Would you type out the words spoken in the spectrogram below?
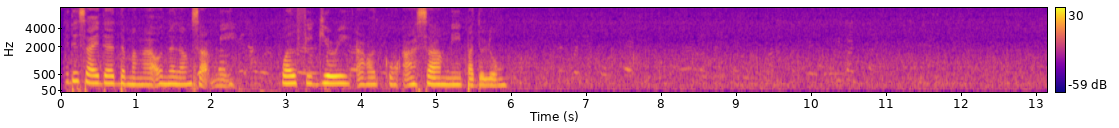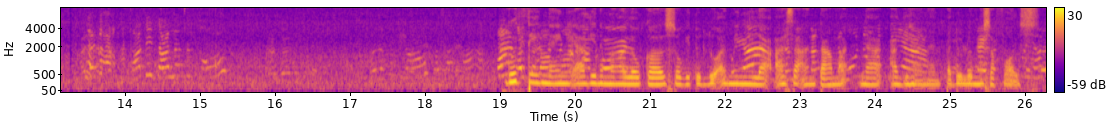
We decided na mga na lang sa mi while figuring out kung asa mi padulong. Good thing na iniagi ng mga locals so gitudluan mi nila asa ang tama na agihanan padulong sa falls.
